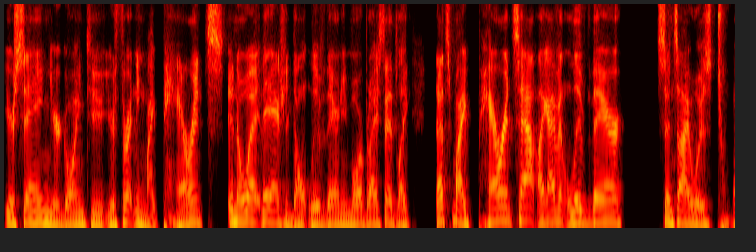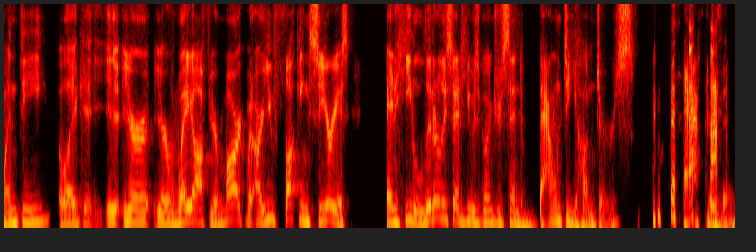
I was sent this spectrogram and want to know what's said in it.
you're saying you're going to, you're threatening my parents in a way. They actually don't live there anymore. But I said, like, that's my parents' house. Like, I haven't lived there since I was 20. Like, you're you're way off your mark. But are you fucking serious? And he literally said he was going to send bounty hunters after them.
